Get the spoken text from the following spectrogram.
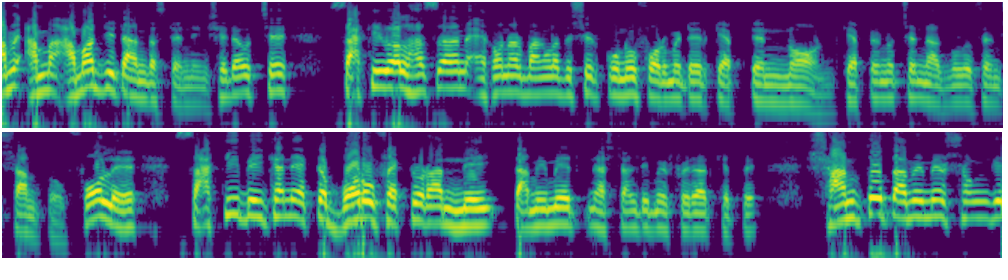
আমি আমার যেটা আন্ডারস্ট্যান্ডিং সেটা হচ্ছে সাকিব আল হাসান এখন আর বাংলাদেশের কোনো ফরম্যাটের ক্যাপ্টেন নন। ক্যাপ্টেন হচ্ছেন নাজমুল হোসেন শান্ত। ফলে সাকিব এইখানে একটা বড় ফ্যাক্টর আর নেই তামিমের ন্যাশনাল টিমে ফেরার ক্ষেত্রে। শান্ত তামিমের সঙ্গে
